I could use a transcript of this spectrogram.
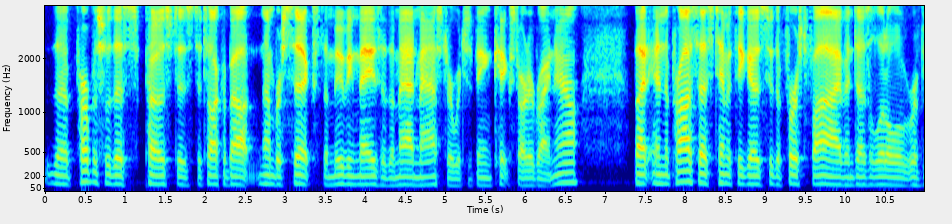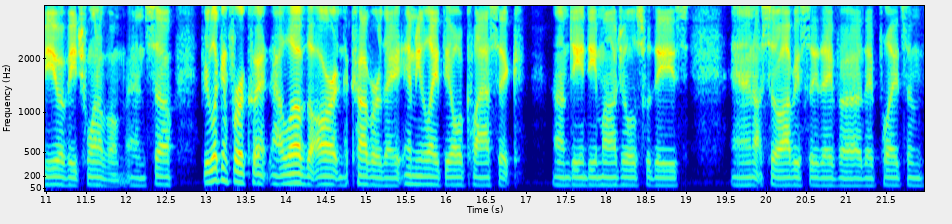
the purpose for this post is to talk about number six, The Moving Maze of the Mad Master, which is being kickstarted right now But in the process, Timothy goes through the first five and does a little review of each one of them. And so, if you're looking for a, I love the art and the cover. They emulate the old classic um, D&D modules with these, and so obviously they've uh, they've played some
